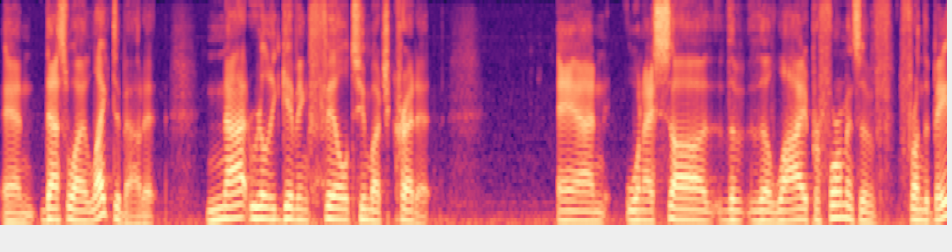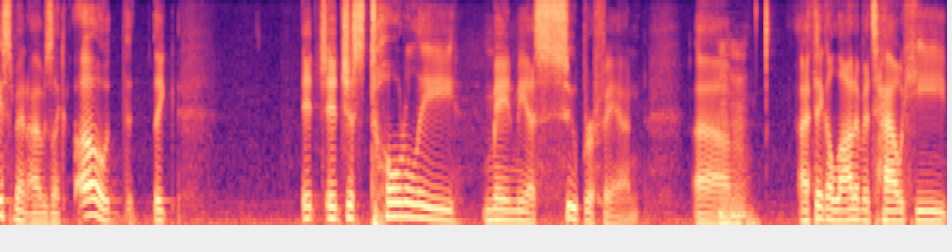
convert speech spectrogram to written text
And that's what I liked about it, not really giving Phil too much credit. And when I saw the the live performance of from the basement, I was like, "Oh, th- like it it just totally made me a super fan. Um, I think a lot of it's how he,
